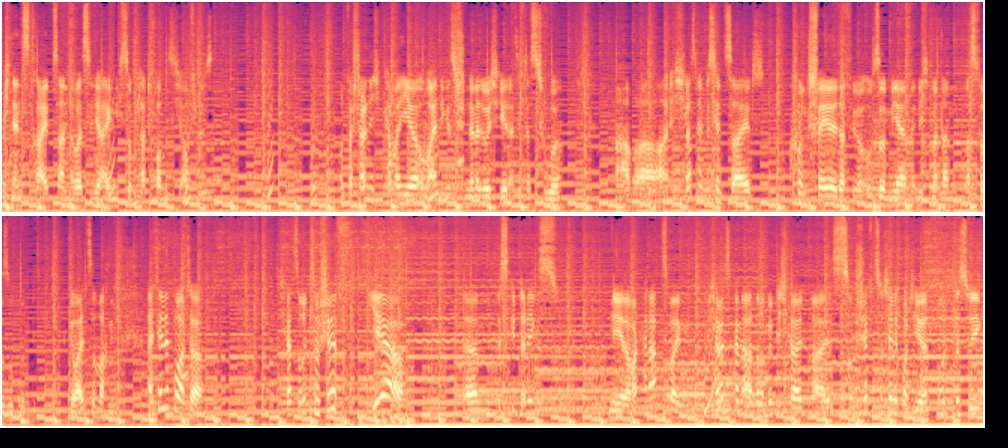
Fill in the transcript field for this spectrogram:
Ich nenne es Treibsand, aber es sind ja eigentlich so Plattformen, die sich auflösen. Und wahrscheinlich kann man hier um einiges schneller durchgehen, als ich das tue. Aber ich lasse mir ein bisschen Zeit und fail dafür umso mehr, wenn ich mal dann was versuche, Gewalt zu machen. Ein Teleporter! Ich kann zurück zum Schiff! Yeah! Ähm, es gibt allerdings... Nee, da war keine Abzweigung. Ich habe jetzt keine andere Möglichkeit, als zum Schiff zu teleportieren. Und deswegen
